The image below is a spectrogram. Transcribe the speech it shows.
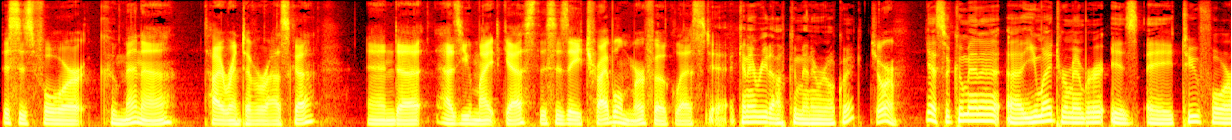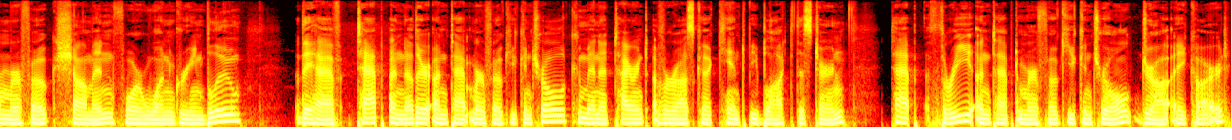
This is for Kumena, Tyrant of Orazca. And uh, as you might guess, this is a tribal merfolk list. Yeah, can I read off Kumena real quick? Sure. Yeah, so Kumena, uh, you might remember, is a 2 4 merfolk shaman for 1 green blue. They have tap another untapped merfolk you control. Kumena, Tyrant of Orazca, can't be blocked this turn. Tap 3 untapped merfolk you control, draw a card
